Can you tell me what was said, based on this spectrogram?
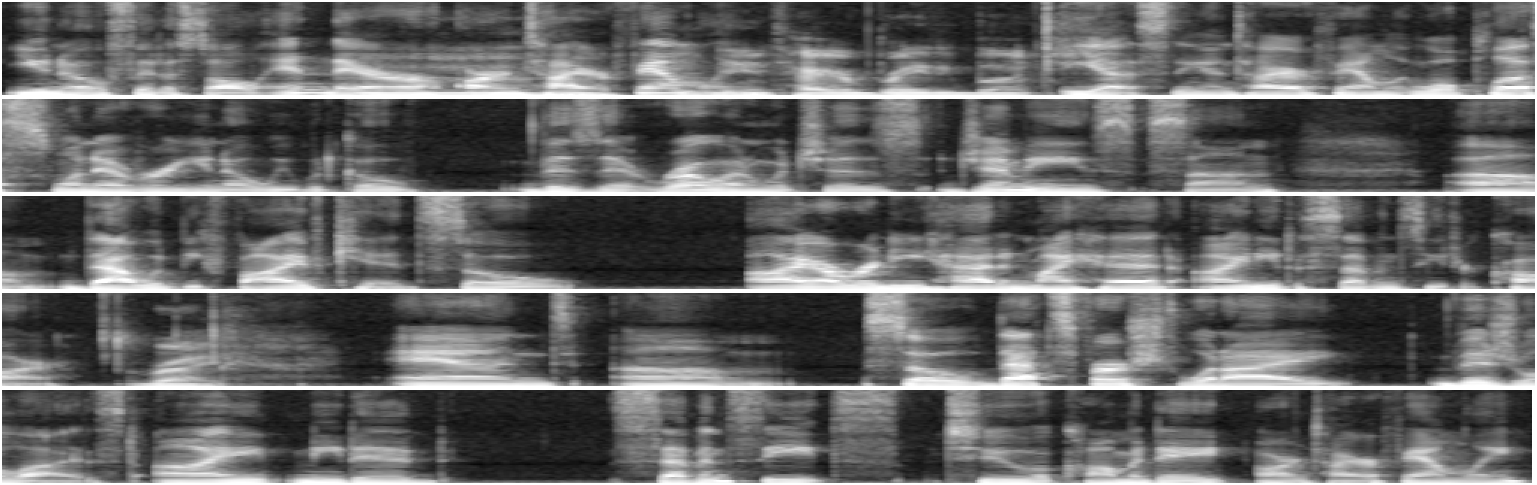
you know, fit us all in there, our entire family. the entire brady bunch Yes, the entire family. Well, plus whenever you know we would go visit Rowan, which is Jimmy's son, um, that would be five kids. So I already had in my head I need a seven seater car, right and um, so that's first what I visualized. I needed seven seats to accommodate our entire family,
